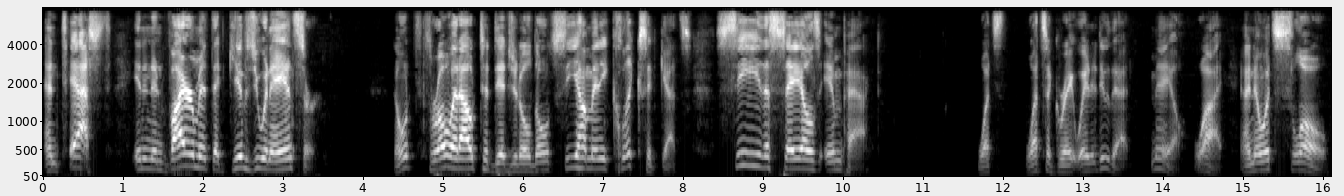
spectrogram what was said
and test in an environment that gives you an answer. Don't throw it out to digital. Don't see how many clicks it gets. See the sales impact. What's what's a great way to do that? Mail. Why? I know it's slow.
